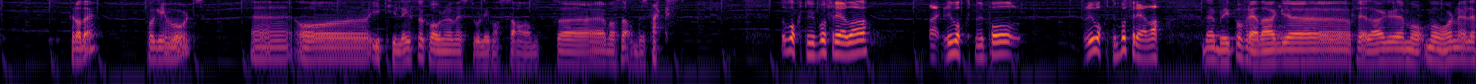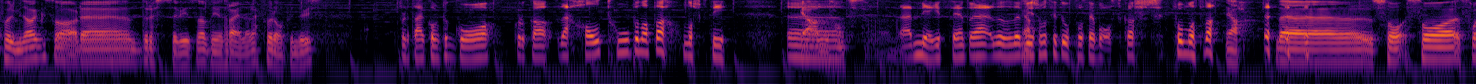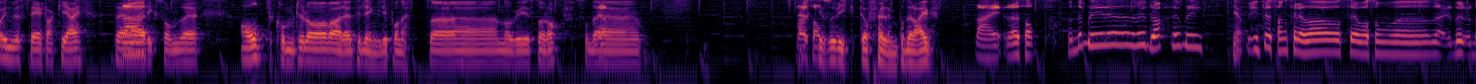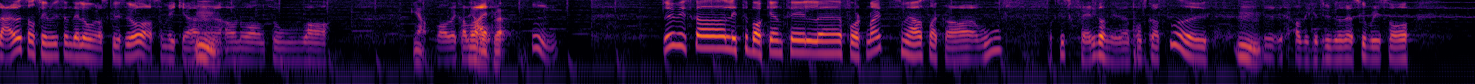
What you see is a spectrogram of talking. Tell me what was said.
fra det på Game Awards. Eh, og i tillegg så kommer det mest trolig masse annet, eh, masse andre snacks. Da våkner vi på fredag Nei, vi våkner på Vi våkner på fredag. Det blir på fredag, eh, fredag morgen eller formiddag, så er det drøssevis av nye trailere, forhåpentligvis. For dette her kommer til å gå klokka Det er halv to på natta, norsk tid. Ja, Ja, er sant. Det er meget sent. og jeg, det, det blir Ja. som å sitte oppe og se på Oscars, på en måte. da. Ja. Det, så, så, så investert er ikke jeg. Det Nei. er liksom det Alt kommer til å være tilgjengelig på nett eh, når vi står opp, så det, Det er sant. ikke så viktig å følge med på drive. Nei, det er sant. Men det blir, eh, det blir bra. Det blir Ja. Interessant fredag å se hva som eh, Det, er jo sannsynligvis en del overraskelser òg, som vi ikke har, Mm. har noe annet som hva, Ja, hva det kan være. Mm. Du, vi skal litt tilbake igjen til eh, Fortnite, som jeg har snakka om faktisk flere ganger i denne podkasten. Mm. Jeg hadde ikke trodd at jeg skulle bli så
